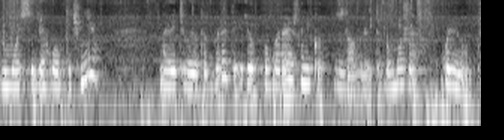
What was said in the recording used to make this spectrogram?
в мосі є голки чи ні, навіть ви отак берете і обережненько здавлюєте, бо може кольнути.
